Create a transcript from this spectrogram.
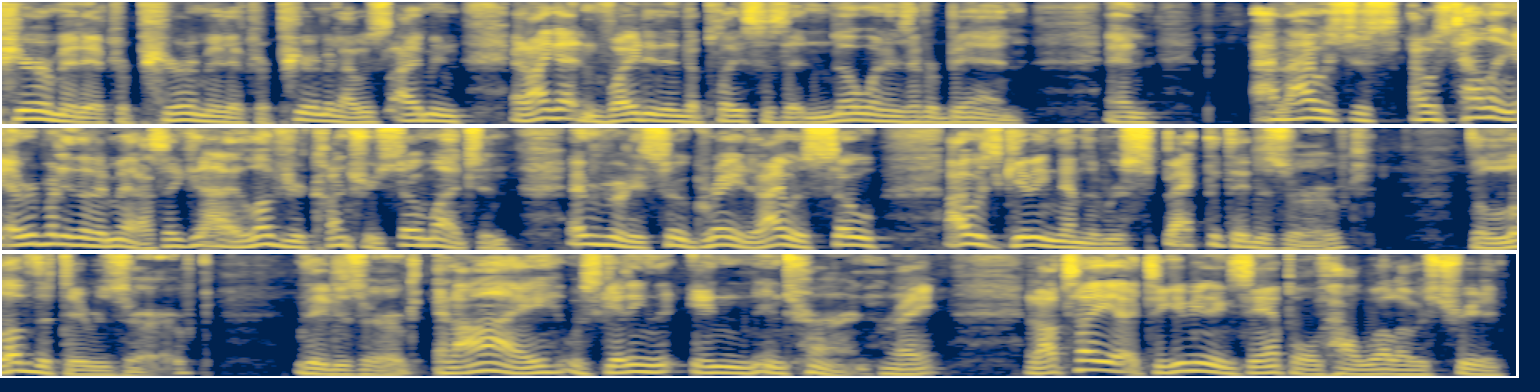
pyramid after pyramid after pyramid. I was, I mean, and I got invited into places that no one has ever been. And and I was just, I was telling everybody that I met, I was like, God, I love your country so much, and everybody's so great. And I was so, I was giving them the respect that they deserved, the love that they reserved, they deserved, and I was getting in in turn, right? And I'll tell you to give you an example of how well I was treated.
